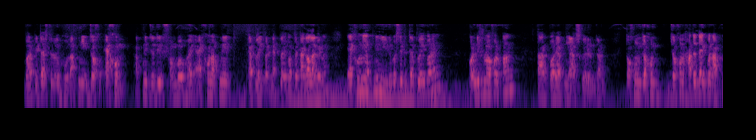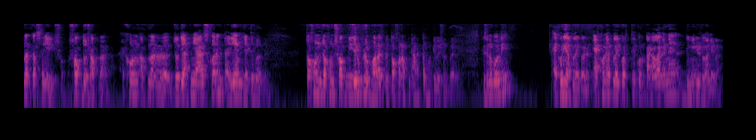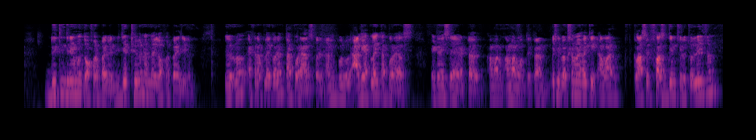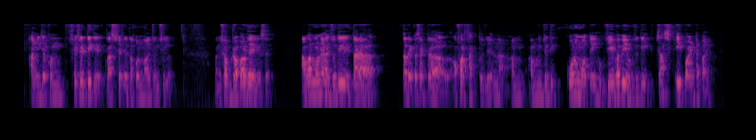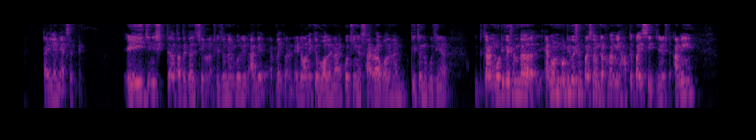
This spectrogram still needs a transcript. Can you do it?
বাট এটা আসলে ভুল। আপনি যখন এখন, আপনি যদি সম্ভব হয়, এখন আপনি অ্যাপ্লাই করেন। অ্যাপ্লাই করতে টাকা লাগে না। এখনই আপনি ইউনিভার্সিটিতে অ্যাপ্লাই করেন কন্ডিশনাল অফার পান, তারপরে আপনি আইএলস করেন যান। তখন যখন যখন হাতে দেখবেন আপনার কাছে সব দোষ আপনার। এখন আপনার যদি আপনি আইএলস করেন তাইলে আমি যেতে পারবেন। তখন যখন সব নিজের উপরে ভর আসবে, তখন আপনি আরেকটা মোটিভেশন পাবেন। সেই জন্য বলি, এখনই অ্যাপ্লাই করেন। এখন অ্যাপ্লাই করতে কোনো টাকা লাগে না, দু মিনিট লাগে না। দুই, তিন দিনের মধ্যে অফার পাইবেন রিজেক্ট হইবেন আর নাহলে অফার পেয়ে যাবেন। এই জন্য এখন অ্যাপ্লাই করেন, তারপর আয়াস করেন। আমি বলব, আগে অ্যাপ্লাই তারপর আয়াস এটা হচ্ছে একটা আমার আমার মতে। কারণ বেশিরভাগ সময় হয় কি, আমার ক্লাসের ফার্স্ট দিন ছিল চল্লিশ জন। আমি যখন শেষের দিকে ক্লাস শেষে তখন নয় জন ছিল। মানে সব ড্রপ আউট হয়ে গেছে। আমার মনে হয় যদি তারা তাদের কাছে একটা অফার থাকতো যে, না, আমি যদি কোনো মতেই হোক, যেভাবেই হোক, যদি জাস্ট এই পয়েন্টটা পাই, তাইলে আমি অ্যাকসেপ্টেড এই জিনিসটা তাদের কাছে ছিল না। সেই জন্য আমি বলি, আগে অ্যাপ্লাই করেন। এটা অনেকে বলে না কোচিং এর স্যাররা বলে না, আমি কিছু বুঝি না। কারণ মোটিভেশনটা এমন মোটিভেশন পাইছিলাম যখন আমি হাতে পাইছি জিনিসটা। আমি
